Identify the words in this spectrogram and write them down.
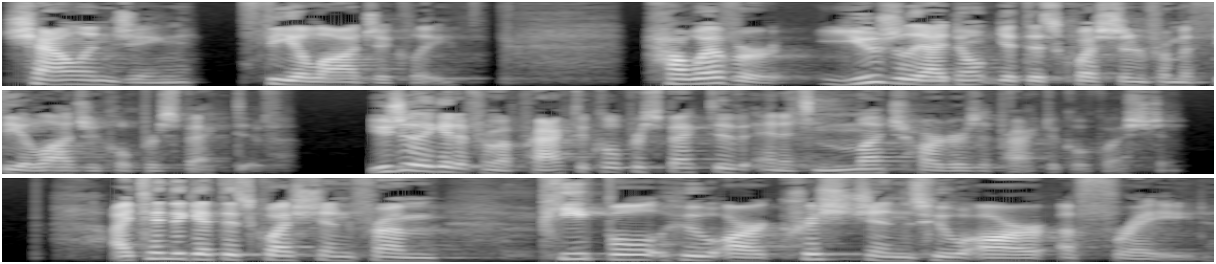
challenging theologically. However, usually I don't get this question from a theological perspective. Usually I get it from a practical perspective, and it's much harder as a practical question. I tend to get this question from people who are Christians who are afraid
